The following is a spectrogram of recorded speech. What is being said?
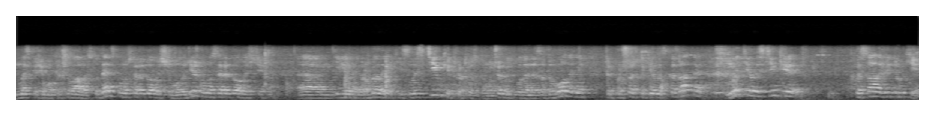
ми, скажімо, працювали в студентському середовищі, молодіжному середовищі е, і робили якісь листівки, припустимо, чомусь були незадоволені, чи про щось хотіли сказати, ми ті листівки писали від руки.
